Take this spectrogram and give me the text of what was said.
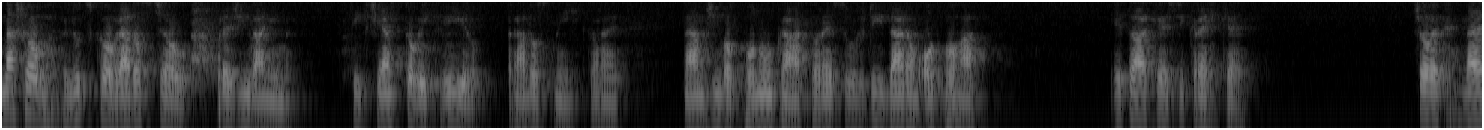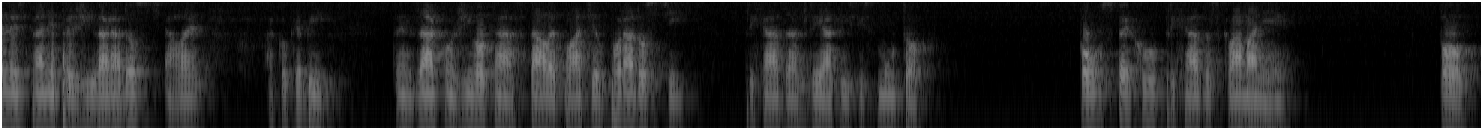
Našou ľudskou radosťou, prežívaním tých čiastkových chvíľ radostných, ktoré nám život ponúka a ktoré sú vždy darom od Boha, je to akési krehké. Človek na jednej strane prežíva radosť, ale ako keby ten zákon života stále platil po radosti, prichádza vždy akýsi smútok. Po úspechu prichádza sklamanie. Po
